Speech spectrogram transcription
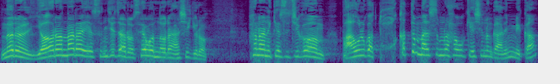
너를 여러 나라의 선지자로 세웠노라 하시기로 하나님께서 지금 바울과 똑같은 말씀을 하고 계시는 거 아닙니까?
